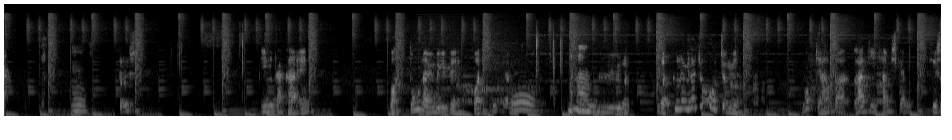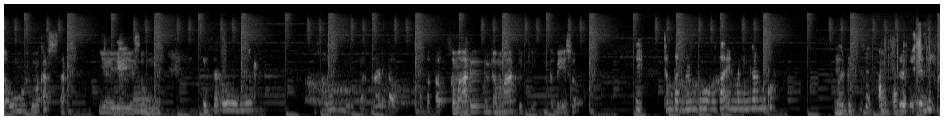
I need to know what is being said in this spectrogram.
Hmm. terus ini KKN waktu namanya begitu ya waktu Hmm. waktu namanya kita cocok nih mau kayak apa lagi habiskan sisa umur di Makassar iya iya iya Hmm. semua Bisa umur. sisa umur pak nanti tahu siapa tahu kemarin Ki. untuk besok Sempat belum pukul KKN meninggal kok. Waduh, lebih sedih.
